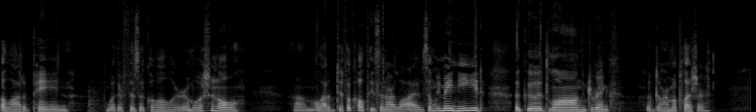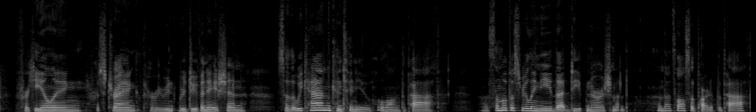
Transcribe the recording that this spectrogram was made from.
a lot of pain whether physical or emotional, um, a lot of difficulties in our lives, and we may need a good long drink of Dharma pleasure for healing, for strength, for re- rejuvenation, so that we can continue along the path. Uh, some of us really need that deep nourishment, and that's also part of the path.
